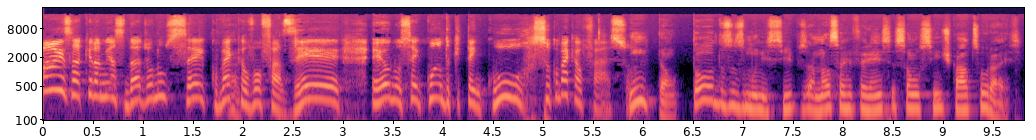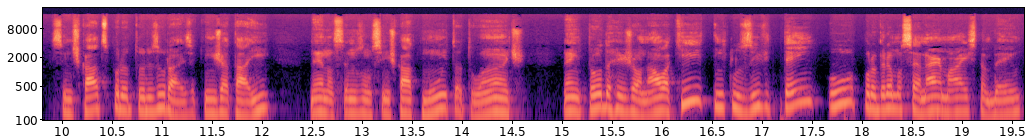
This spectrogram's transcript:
Mas aqui na minha cidade eu não sei como é que eu vou fazer, eu não sei quando que tem curso, como é que eu faço? Então, todos os municípios, a nossa referência são os sindicatos rurais, sindicatos produtores rurais. Aqui em Jataí, né, nós temos um sindicato muito atuante, né, em toda a regional. Aqui, inclusive, tem o programa Senar Mais também,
